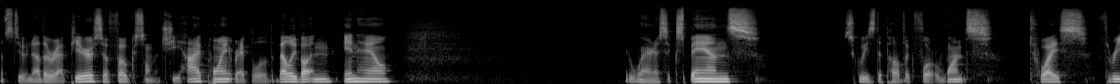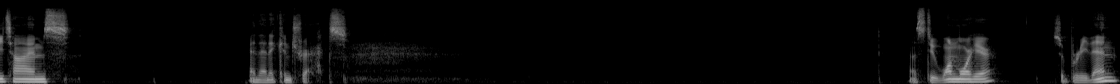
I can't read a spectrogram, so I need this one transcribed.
Let's do another rep here. So focus on the Qihai point right below the belly button. Inhale. Your awareness expands. Squeeze the pelvic floor once, twice, three times, and then it contracts. Let's do one more here. So breathe in.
